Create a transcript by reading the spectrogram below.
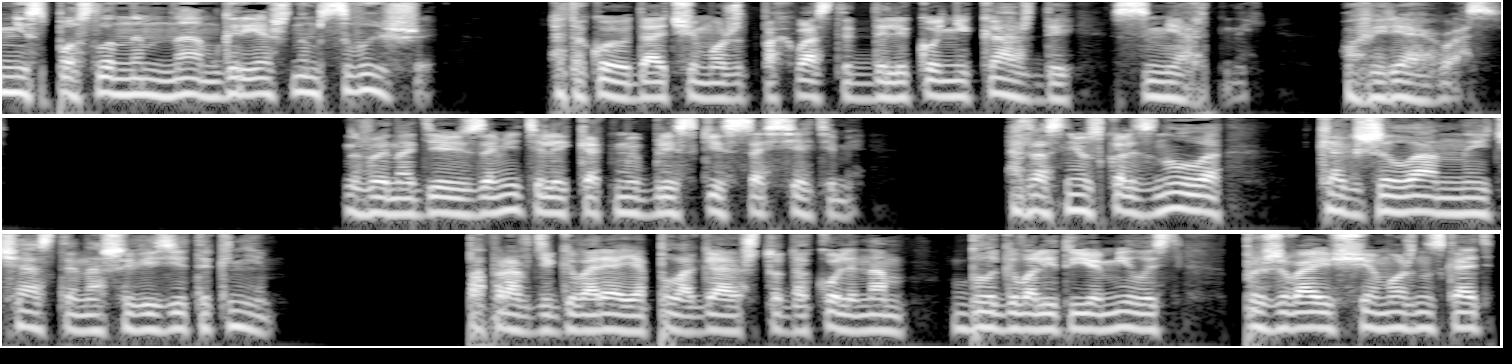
неспосланным нам грешным свыше. О такой удаче может похвастать далеко не каждый смертный, уверяю вас. Вы, надеюсь, заметили, как мы близки с соседями. Вас не ускользнуло, как желанны и часты наши визиты к ним. По правде говоря, я полагаю, что доколе нам благоволит ее милость, проживающая, можно сказать,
